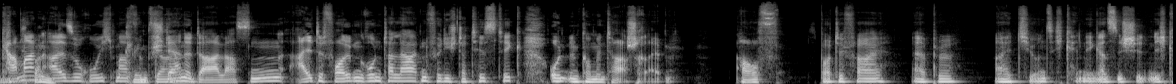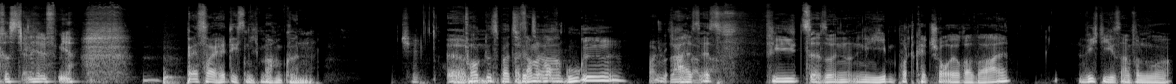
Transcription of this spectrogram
Kann man Spannend. also ruhig mal Klingt fünf geil. Sterne dalassen, alte Folgen runterladen für die Statistik und einen Kommentar schreiben. Auf Spotify, Apple, iTunes. Ich kenne den ganzen Shit nicht. Christian, hilf mir. Besser hätte ich es nicht machen können. Ähm, Folgt uns bei was haben wir Twitter. noch? Google. RSS-Feeds, also in, in jedem Podcatcher eurer Wahl. Wichtig ist einfach nur,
